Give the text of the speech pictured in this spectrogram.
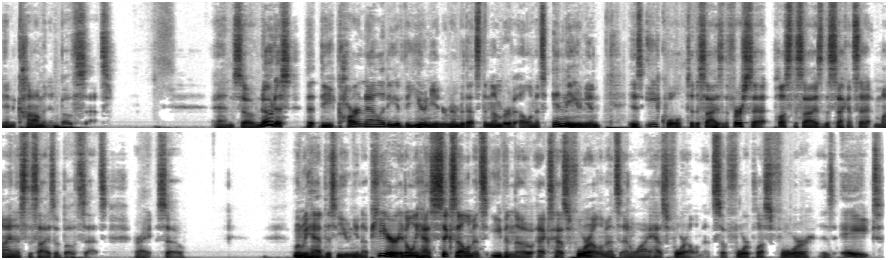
in common in both sets. And so notice that the cardinality of the union, remember that's the number of elements in the union, is equal to the size of the first set plus the size of the second set minus the size of both sets right? So when we had this union up here, it only has six elements, even though x has four elements and y has four elements. So 4 plus 4 is 8,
